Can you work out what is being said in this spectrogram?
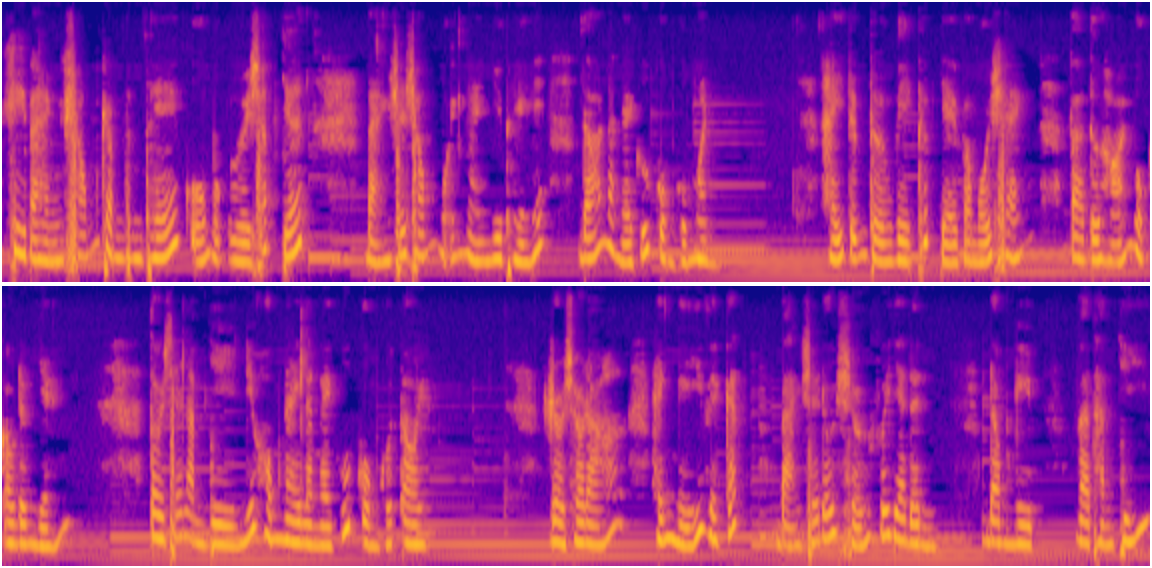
Khi bạn sống trong tâm thế của một người sắp chết bạn sẽ sống mỗi ngày như thế. Đó là ngày cuối cùng của mình. Hãy tưởng tượng việc thức dậy vào mỗi sáng và tự hỏi một câu đơn giản. Tôi sẽ làm gì nếu hôm nay là ngày cuối cùng của tôi? Rồi sau đó hãy nghĩ về cách bạn sẽ đối xử với gia đình đồng nghiệp và thậm chí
